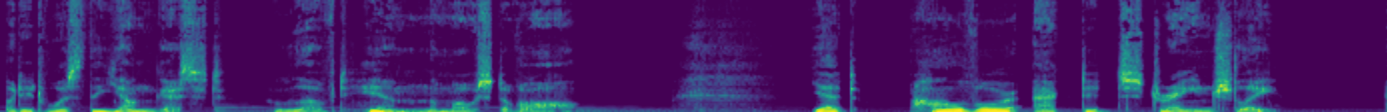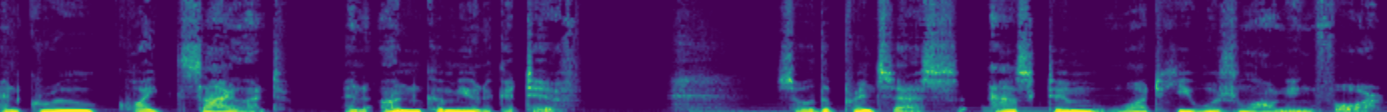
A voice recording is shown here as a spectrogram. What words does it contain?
But it was the youngest who loved him the most of all. Yet Halvor acted strangely and grew quite silent and uncommunicative. So the princess asked him what he was longing for,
